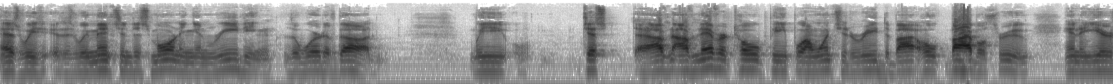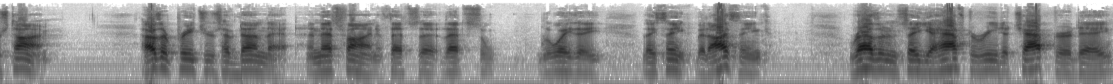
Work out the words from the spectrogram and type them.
as we, as we mentioned this morning in reading the Word of God, we just, I've, I've never told people I want you to read the Bible through in a year's time. Other preachers have done that, and that's fine if that's, uh, that's the way they, they think. But I think rather than say you have to read a chapter a day,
